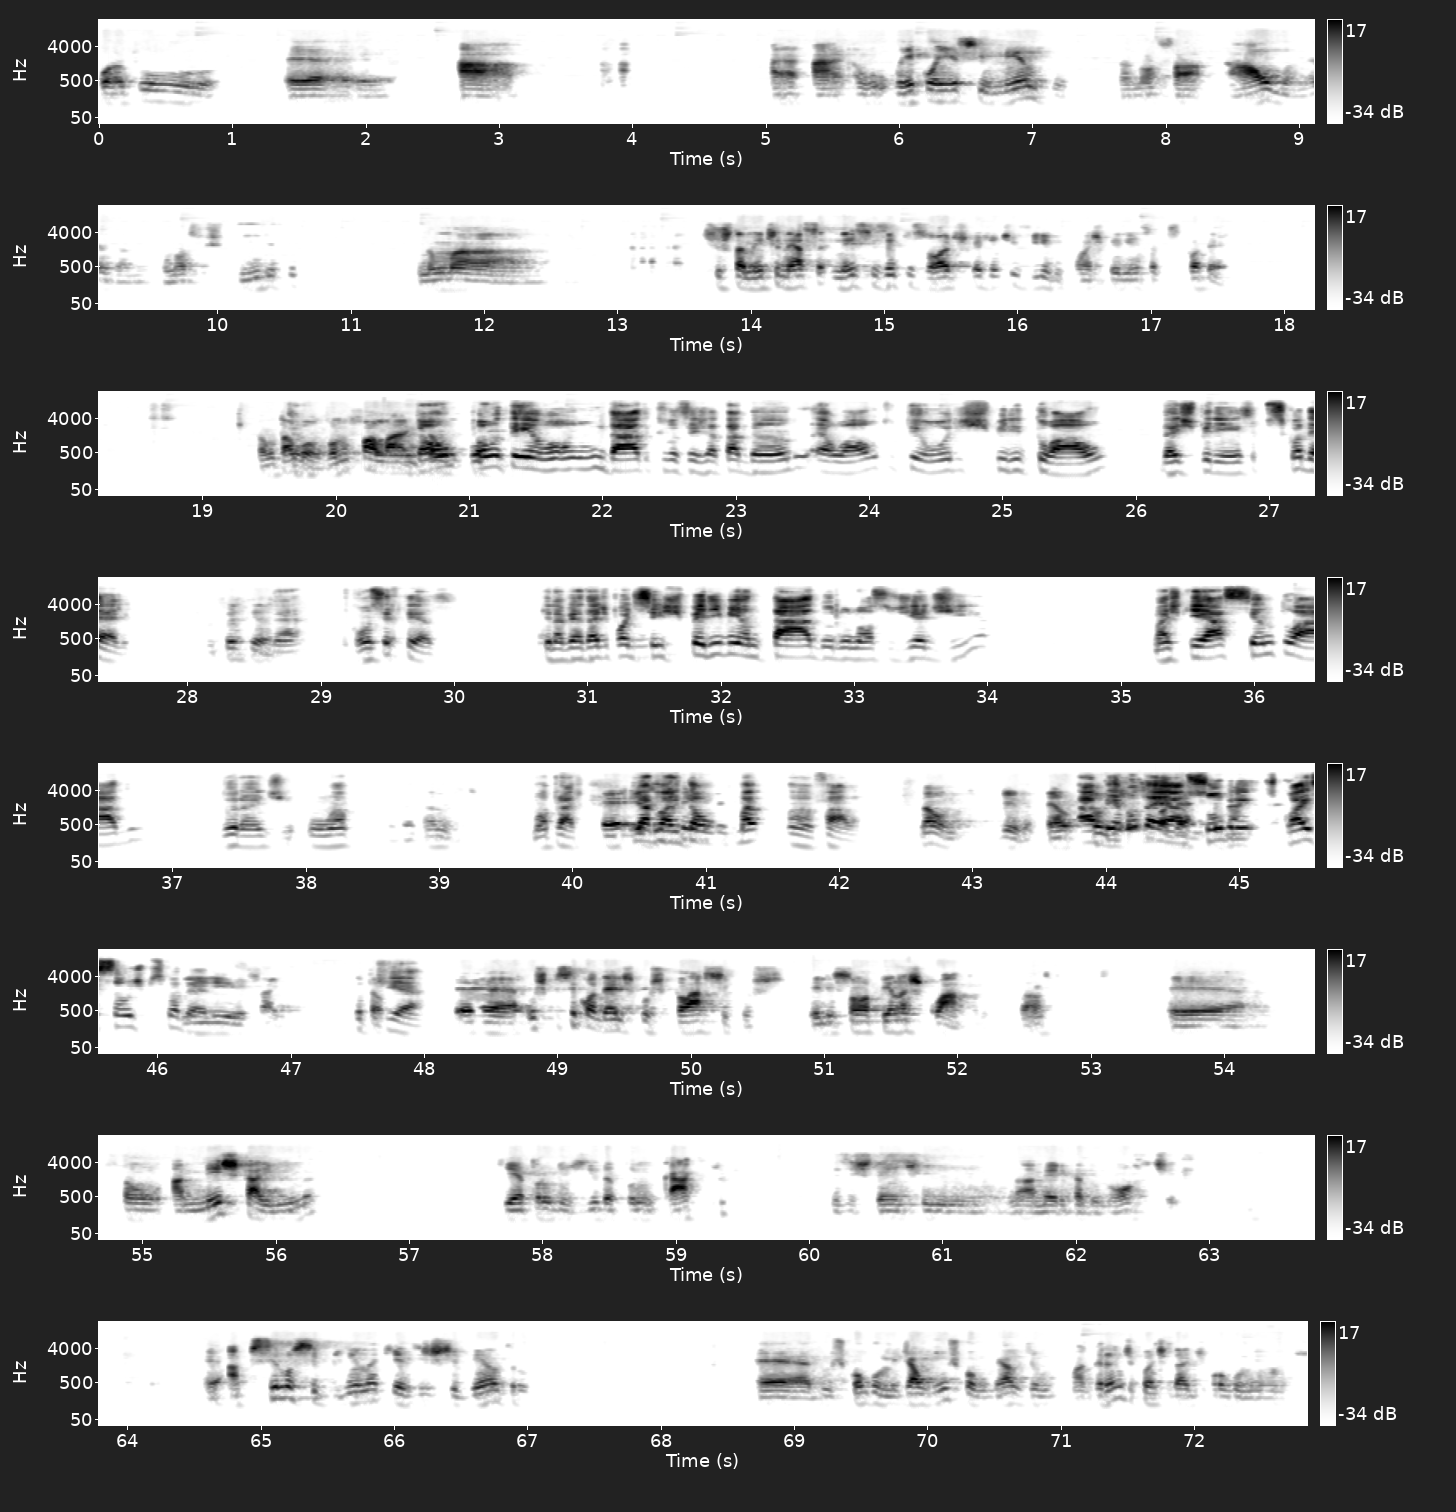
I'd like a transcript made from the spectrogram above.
quanto a, a, a, o reconhecimento da nossa alma, né, do nosso espírito, numa justamente nessa, nesses episódios que a gente vive com a experiência psicodélica. Então tá bom, vamos falar então. Então, então tem um dado que você já está dando, é o alto teor espiritual da experiência psicodélica. Com certeza. Né? Com certeza. Que na verdade pode ser experimentado no nosso dia a dia, mas que é acentuado durante uma, uma prática. É, e agora, então, uma... ah, fala. Não, diga. É a pergunta é sobre né? quais são os psicodélicos. Isso aí. Então, que é? é? Os psicodélicos clássicos, eles são apenas quatro. Tá? É, são a mescalina, que é produzida por um cacto existente na América do Norte, é, a psilocibina, que existe dentro é, dos cogumelos, de alguns cogumelos, de uma grande quantidade de cogumelos.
